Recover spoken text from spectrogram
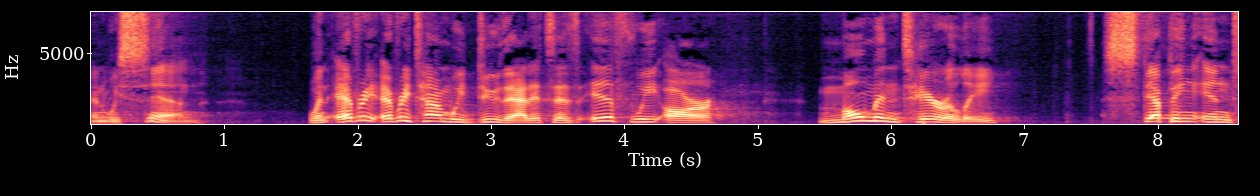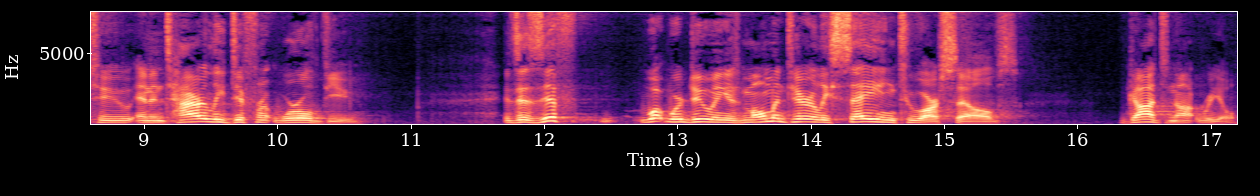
and we sin. When every, every time we do that, it's as if we are momentarily stepping into an entirely different worldview. It's as if what we're doing is momentarily saying to ourselves, God's not real.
